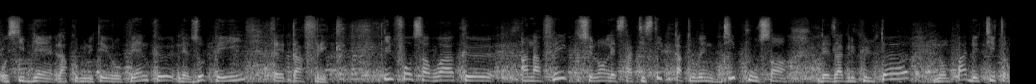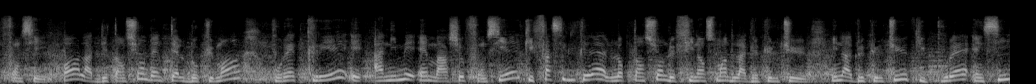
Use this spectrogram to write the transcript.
aussi bien la communauté européenne que les autres pays d'Afrique. Il faut savoir qu'en Afrique, selon les statistiques, 90% des agriculteurs n'ont pas de titre foncier. Or, la détention d'un tel document pourrait créer et animer un marché foncier qui faciliterait l'obtention de financement de l'agriculture. Une agriculture qui pourrait ainsi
